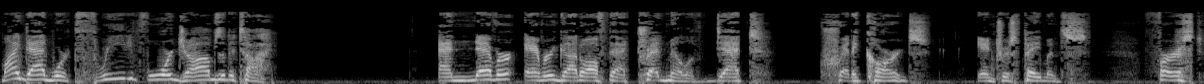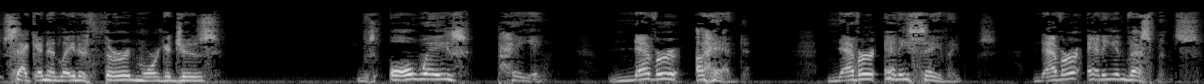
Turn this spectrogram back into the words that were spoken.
My dad worked three, to four jobs at a time and never, ever got off that treadmill of debt, credit cards, interest payments, first, second, and later third mortgages. He was always paying, never ahead, never any savings, never any investments.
